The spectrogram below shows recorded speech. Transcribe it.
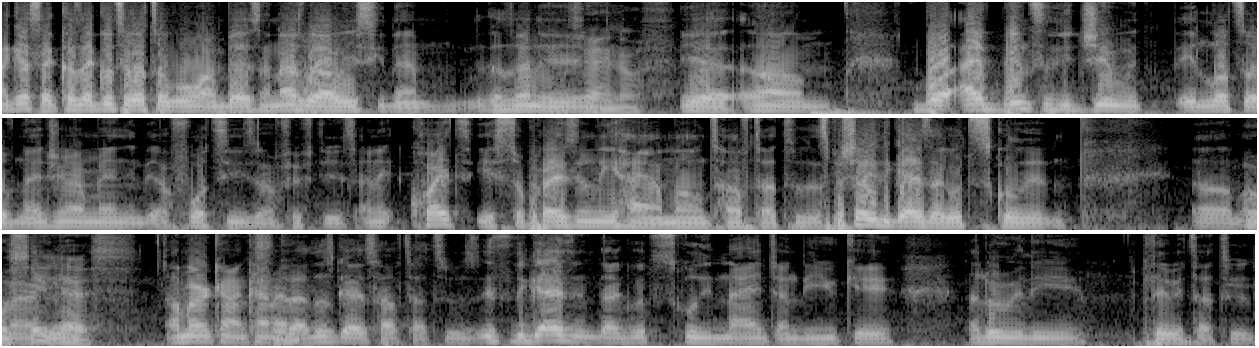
I guess because I, go to a lot of owambes, and that's where I always see them. Because when they, Fair enough. yeah, um, but I've been to the gym with a lot of Nigerian men in their forties and fifties, and it quite a surprisingly high amount have tattoos, especially the guys that go to school in. Um, Oh, say America. less. America and Canada, True. those guys have tattoos. It's the guys in, that go to school in Naija and the UK that don't really play with tattoos.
